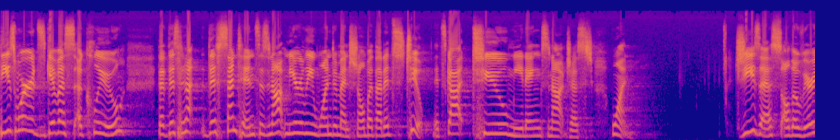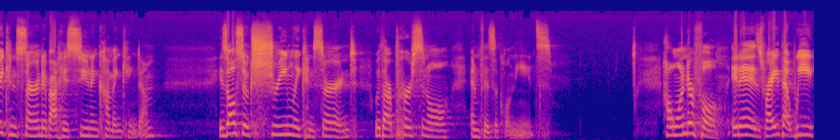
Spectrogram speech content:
These words give us a clue that this, this sentence is not merely one dimensional, but that it's two. It's got two meanings, not just one. Jesus, although very concerned about his soon and coming kingdom, is also extremely concerned with our personal and physical needs. How wonderful it is, right? That we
